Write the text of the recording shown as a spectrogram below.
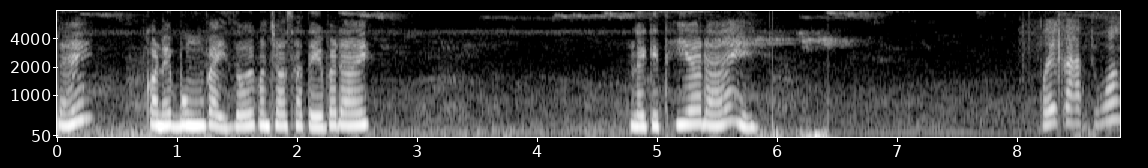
Đấy Con ấy bung vảy rồi con cho sa tế vào đây. Lấy cái thia đấy. Quay gạt xuống.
